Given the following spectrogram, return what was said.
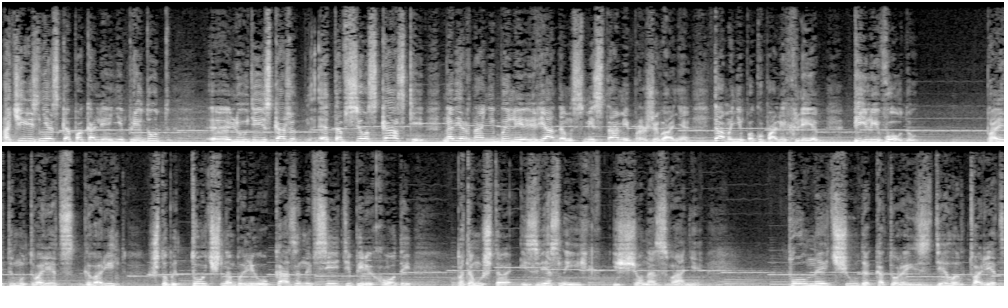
А через несколько поколений придут Э, люди и скажут, это все сказки. Наверное, они были рядом с местами проживания. Там они покупали хлеб, пили воду. Поэтому Творец говорит, чтобы точно были указаны все эти переходы, потому что известны их еще названия. Полное чудо, которое сделал Творец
